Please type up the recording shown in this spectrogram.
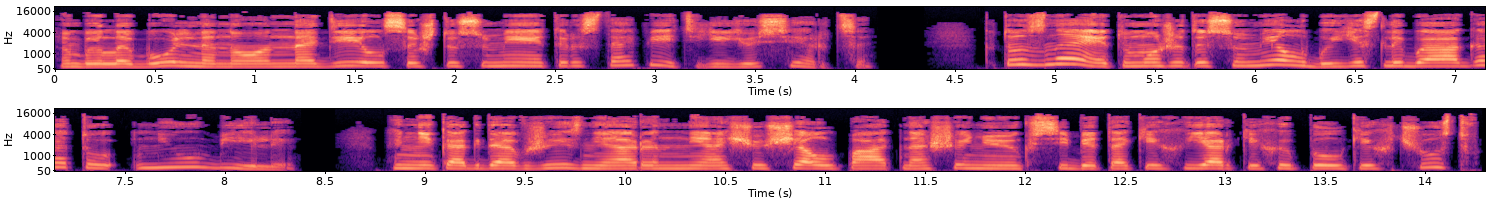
Было больно, но он надеялся, что сумеет растопить ее сердце. Кто знает, может, и сумел бы, если бы Агату не убили. Никогда в жизни Аарон не ощущал по отношению к себе таких ярких и пылких чувств,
